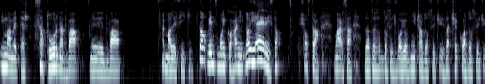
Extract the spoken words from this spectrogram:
i mamy też Saturna, dwa, y, dwa malefiki. No więc moi kochani, no i Eris, no siostra Marsa, do, do, dosyć wojownicza, dosyć zaciekła, dosyć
